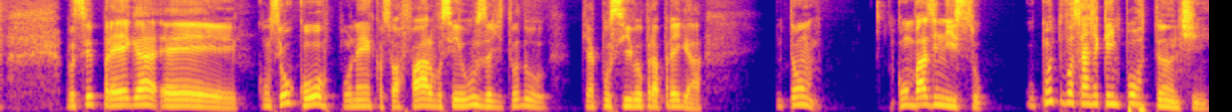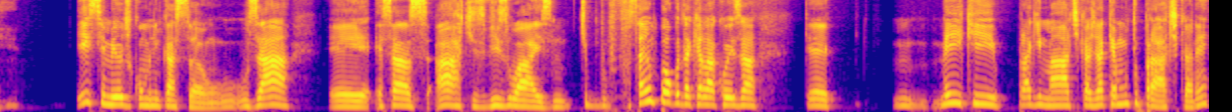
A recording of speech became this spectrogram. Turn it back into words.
você prega é, com seu corpo, né? Com a sua fala, você usa de tudo que é possível para pregar. Então, com base nisso, o quanto você acha que é importante esse meio de comunicação, usar é, essas artes visuais, tipo, sair um pouco daquela coisa que é meio que pragmática, já que é muito prática, né?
